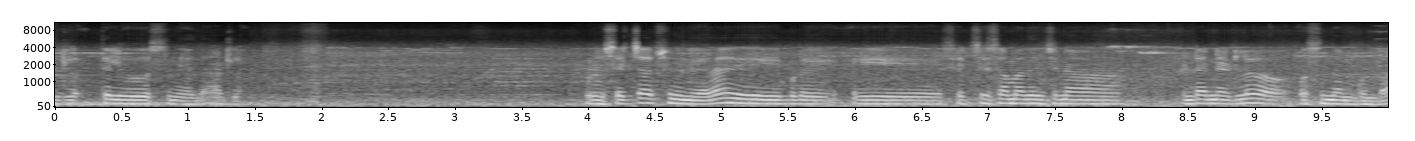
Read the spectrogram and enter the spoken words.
ఇట్లా తెలుగు వస్తుంది కదా అట్లా. ఇప్పుడు సెర్చ్ ఆప్షన్ ఉంది కదా ఇది ఇప్పుడు ఈ సెర్చ్కి సంబంధించిన ఇంటర్నెట్లో వస్తుంది అనుకుంటా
